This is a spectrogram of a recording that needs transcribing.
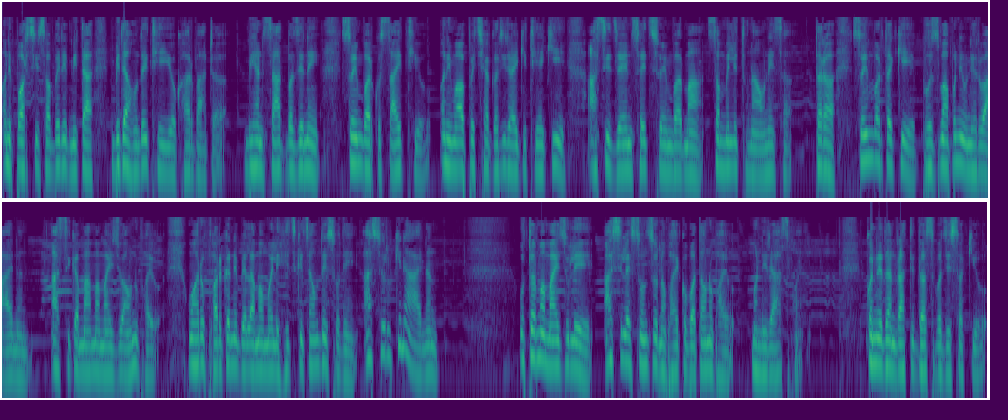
अनि पर्सि सबैले मिता बिदा हुँदै थिए यो घरबाट। बिहान सात बजे नै स्वयंवरको साइत थियो अनि म अपेक्षा गरिरहेकी थिएँ कि आशी जयनसहित स्वयंवरमा सम्मिलित हुन आउनेछ। तर स्वयंवर त के भोजमा पनि उनीहरू आएनन्। आशीका मामा माइजू आउनुभयो। उहाँहरू फर्कने बेलामा मैले हिचकिचाउँदै सोधेँ आशीहरू किन आएनन्? उत्तरमा माइजूले आशीलाई सन्चो नभएको बताउनु भयो म निराश भएँ। कन्यादान राति दस बजे सकियो।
